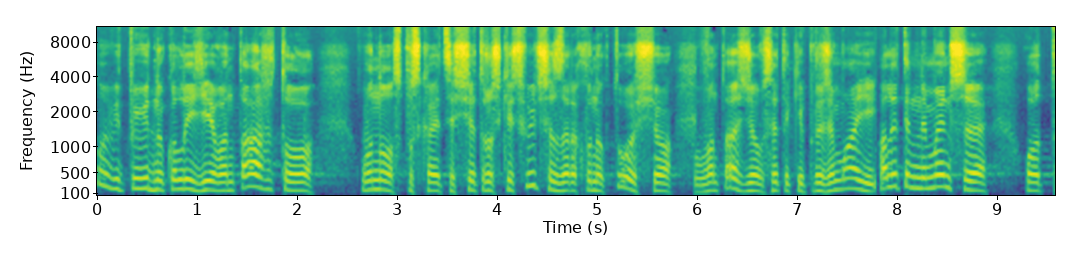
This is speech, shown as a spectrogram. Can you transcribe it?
Ну, відповідно, коли є вантаж, то воно спускається ще трошки швидше за рахунок того, що вантаж його все-таки прижимає. Але тим не менше, от,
